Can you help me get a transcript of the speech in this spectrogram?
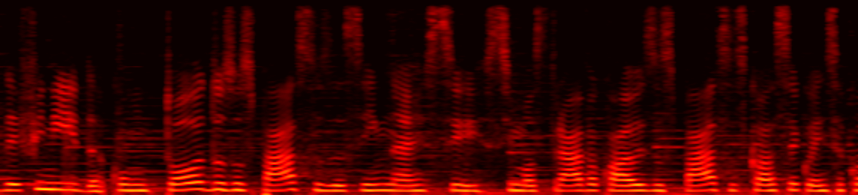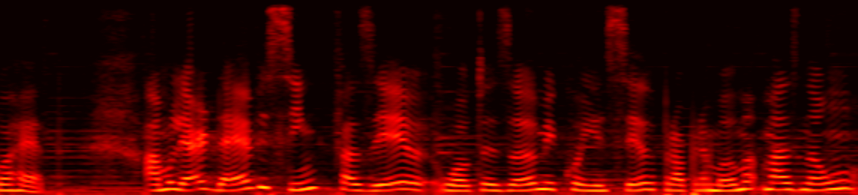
definida, com todos os passos, assim, né? Se, se mostrava quais os passos, qual a sequência correta. A mulher deve sim fazer o autoexame, conhecer a própria mama, mas não,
